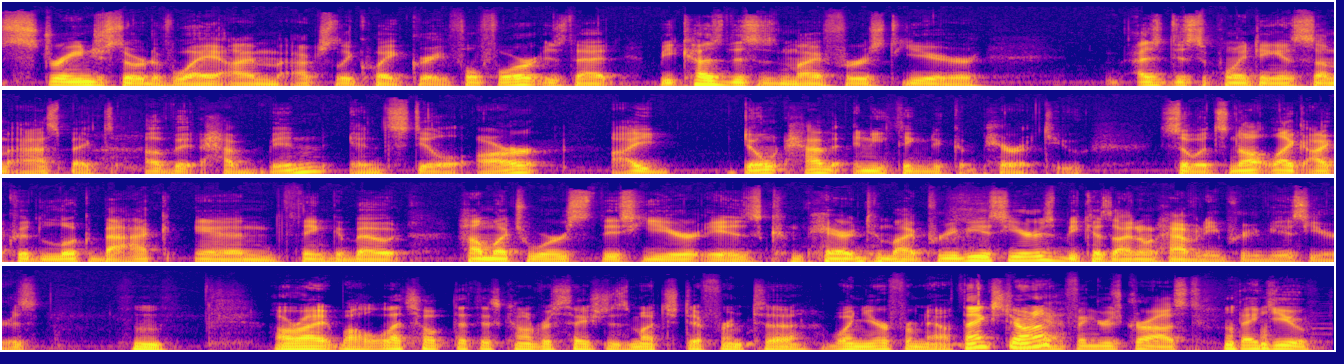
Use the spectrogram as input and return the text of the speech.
strange sort of way I'm actually quite grateful for is that because this is my first year, as disappointing as some aspects of it have been and still are, I don't have anything to compare it to. So it's not like I could look back and think about how much worse this year is compared to my previous years because I don't have any previous years. Hmm. All right. Well, let's hope that this conversation is much different uh, one year from now. Thanks, Jonah. Yeah, fingers crossed. Thank you.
